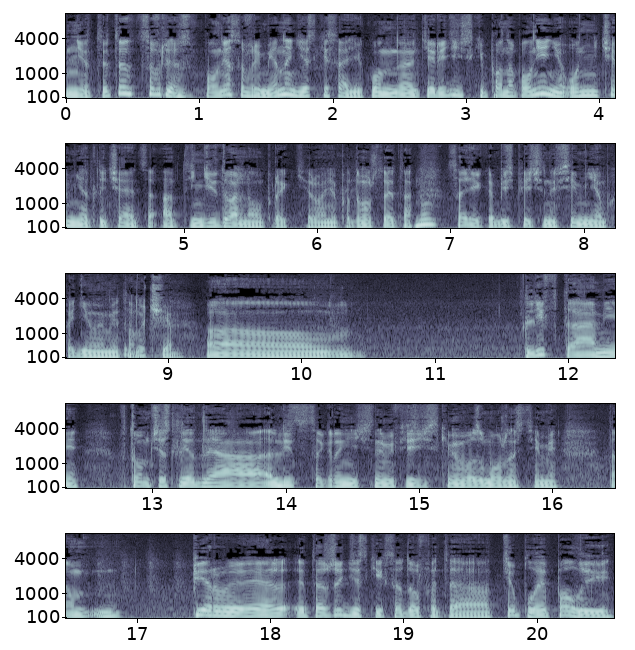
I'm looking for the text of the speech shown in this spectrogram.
Нет, это вполне современный детский садик. Он э, теоретически по наполнению, он ничем не отличается от индивидуального проектирования, потому что это ну, садик, обеспеченный всеми необходимыми там, ну, чем? Э, лифтами, в том числе для лиц с ограниченными физическими возможностями. Там первые этажи детских садов – это теплые полы,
